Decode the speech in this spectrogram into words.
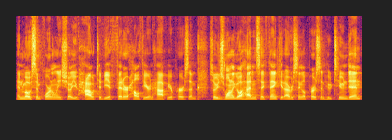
And most importantly, show you how to be a fitter, healthier, and happier person. So we just want to go ahead and say thank you to every single person who tuned in,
